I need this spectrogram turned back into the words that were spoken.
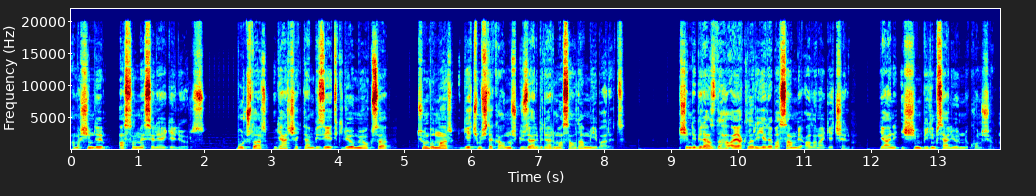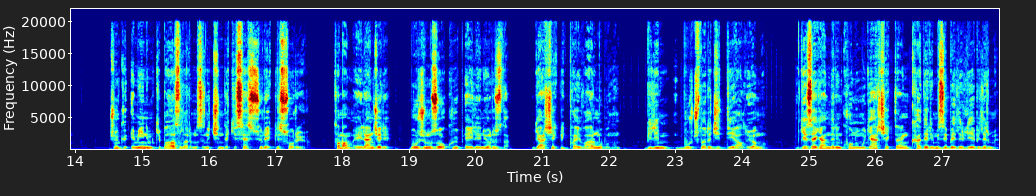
Ama şimdi asıl meseleye geliyoruz. Burçlar gerçekten bizi etkiliyor mu yoksa tüm bunlar geçmişte kalmış güzel birer masaldan mı ibaret? Şimdi biraz daha ayakları yere basan bir alana geçelim. Yani işin bilimsel yönünü konuşalım. Çünkü eminim ki bazılarımızın içindeki ses sürekli soruyor. Tamam eğlenceli, burcumuzu okuyup eğleniyoruz da gerçeklik payı var mı bunun? Bilim burçları ciddiye alıyor mu? Gezegenlerin konumu gerçekten kaderimizi belirleyebilir mi?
